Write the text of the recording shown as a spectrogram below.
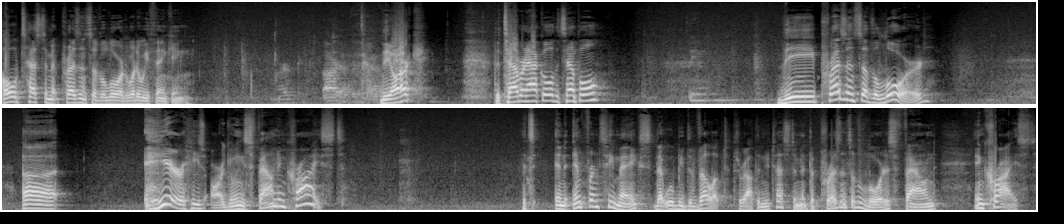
Old Testament presence of the Lord, what are we thinking? The ark, the tabernacle, the temple. The presence of the Lord, uh, here he's arguing, is found in Christ. It's an inference he makes that will be developed throughout the New Testament. The presence of the Lord is found in Christ.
